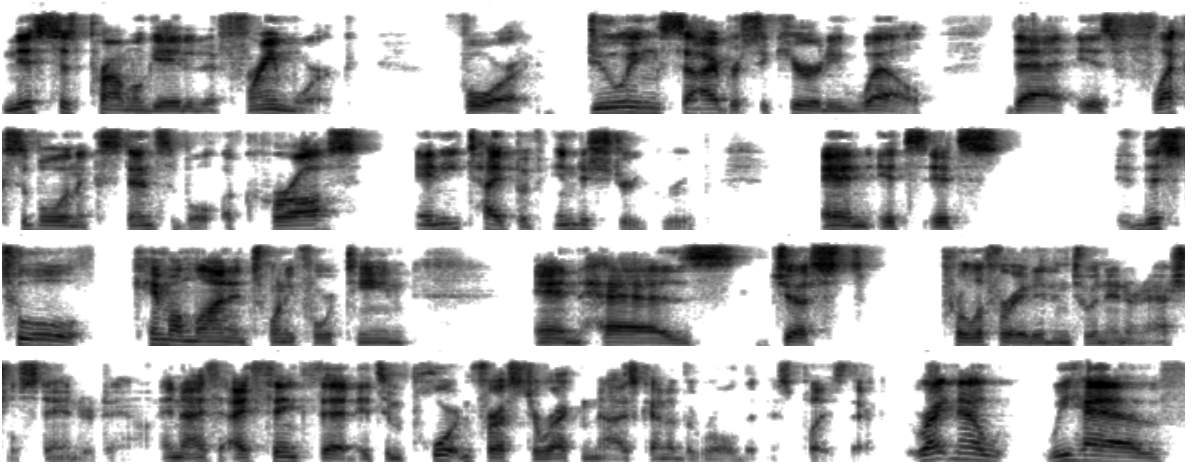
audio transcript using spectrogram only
NIST has promulgated a framework for doing cybersecurity well that is flexible and extensible across any type of industry group. And it's it's this tool came online in 2014 and has just proliferated into an international standard now. And I, th- I, think that it's important for us to recognize kind of the role that this plays there. Right now, we have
